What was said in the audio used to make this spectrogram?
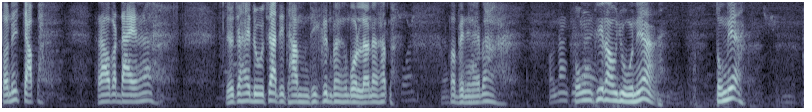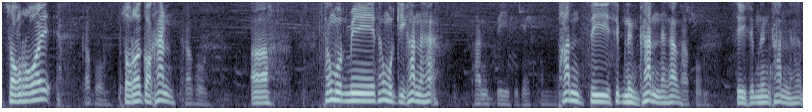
ตอนนี้จับราวบันไดนะครับเดี๋ยวจะให้ดูชาติธรรมที่ขึ้นไปข้างบนแล้วนะครับว่าเป็นยังไงบ้างผมนั่งตรงที่เราอยู่เนี่ย ตรงเนี้ยสองร้อยครับผมสองร้อยกว่าขั้นครับผมเอ่อ ทั้งหมดมีทั้งหมดกี่ขั้นนะฮะพันสี่สิบเอ็ดพันสี่สิบหนึ่งขั้นนะครับครับผมสี่สิบหนึ่งท่านนะครับ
